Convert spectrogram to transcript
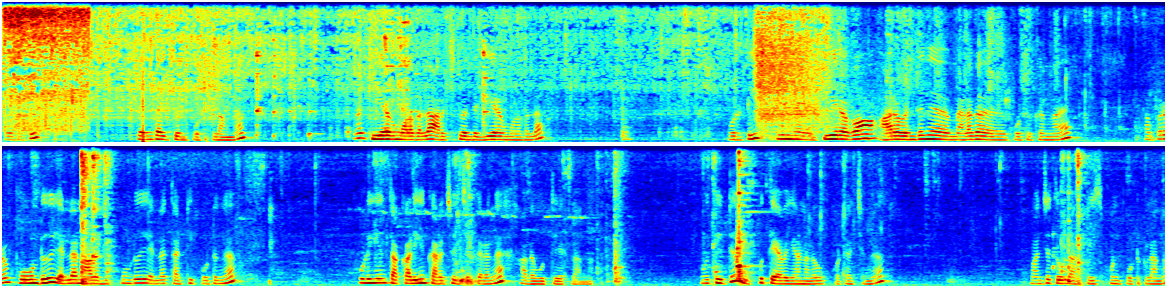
போட்டுட்டு வெங்காயத்தூள் போட்டுக்கலாங்க. அப்புறம் ஜீரக மிளகெல்லாம் அரைச்சிட்டு வந்த ஜீரக மிளகெல்லாம் ஒரு டீஸ்பூன் ஜீரகம் அரை வந்துங்க மிளகா போட்டிருக்கேங்க. அப்புறம் பூண்டு எல்லாம் நாலஞ்சு பூண்டு எல்லாம் தட்டி போட்டுங்க. புளியும் தக்காளியும் கரைச்சி வச்சுருக்கிறேங்க. அதை ஊற்றிடலாங்க ஊற்றிட்டு உப்பு தேவையான அளவு போட்டாச்சுங்க மஞ்சத்தூள் அரை டீஸ்பூன் போட்டுக்கலாங்க.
